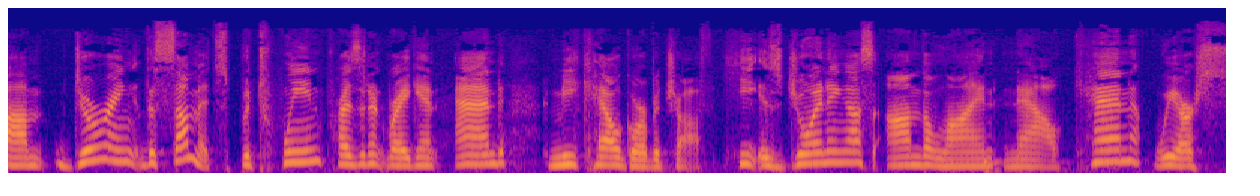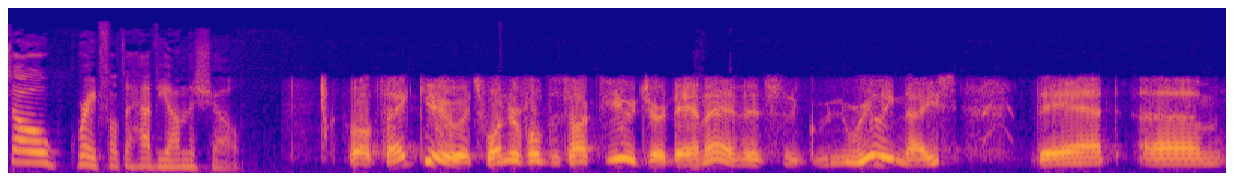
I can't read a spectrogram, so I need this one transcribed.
um, during the summits between President Reagan and Mikhail Gorbachev. He is joining us on the line now. Ken, we are so grateful to have you on the show. Well, thank you. It's wonderful to talk to you, Jordana, and it's really nice that um,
